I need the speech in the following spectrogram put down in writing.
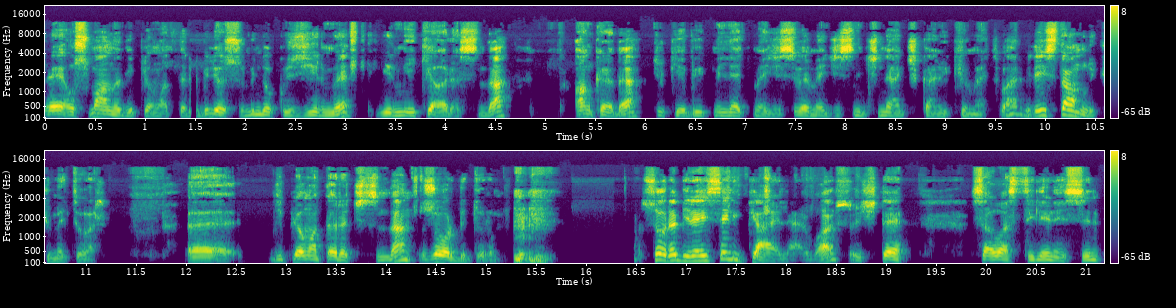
ve Osmanlı diplomatları biliyorsun 1920-22 arasında Ankara'da Türkiye Büyük Millet Meclisi ve meclisin içinden çıkan hükümet var. Bir de İstanbul hükümeti var. Ee, diplomatlar açısından zor bir durum. Sonra bireysel hikayeler var. İşte Savas Tilenes'in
